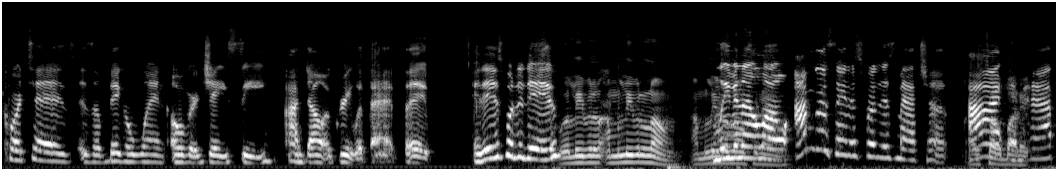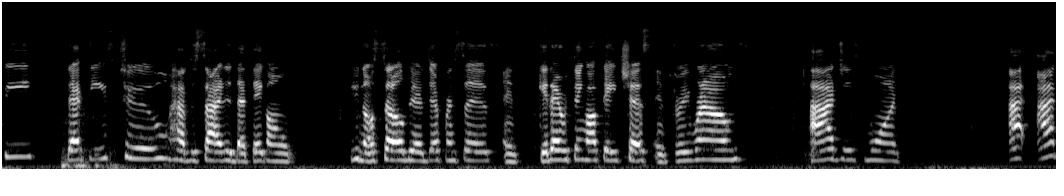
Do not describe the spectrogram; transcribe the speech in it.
Cortez is a bigger win over JC. I don't agree with that, but it is what it is. We'll leave it. I'm gonna leave it alone. I'm leave leaving it alone. It alone. I'm gonna say this for this matchup. I am it. happy that these two have decided that they're gonna you know, settle their differences and get everything off their chest in three rounds. I just want I, I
